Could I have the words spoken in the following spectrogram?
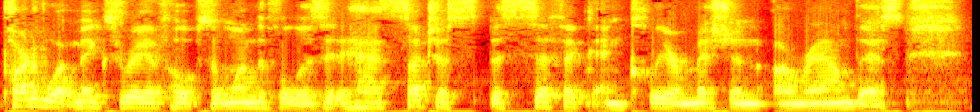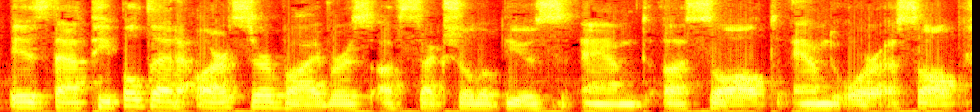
part of what makes Ray of Hope so wonderful, is it has such a specific and clear mission around this, is that people that are survivors of sexual abuse and assault and or assault,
